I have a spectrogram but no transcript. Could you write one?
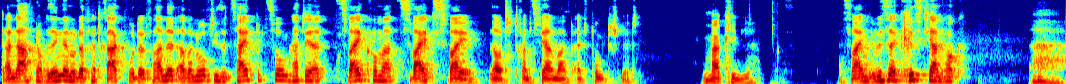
danach noch länger, nur der Vertrag wurde verhandelt, aber nur auf diese Zeit bezogen hatte er 2,22 laut Transfermarkt als Punkteschnitt. Makil. Das war ein gewisser Christian Hock Ah.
